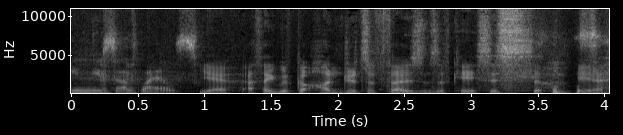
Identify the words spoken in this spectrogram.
in New South Wales. Yeah, I think we've got hundreds of thousands of cases, so yeah.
